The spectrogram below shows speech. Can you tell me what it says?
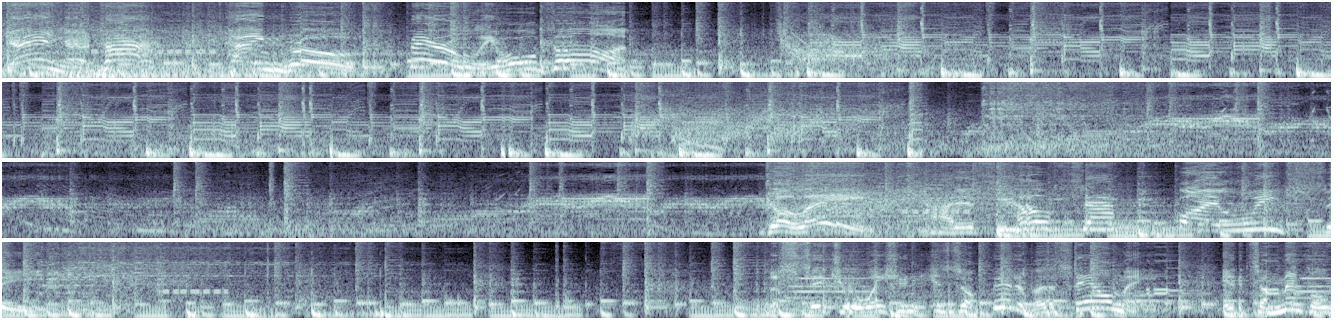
gang attack. Tangrowth barely holds on. Gallade got its health sapped by Leech Seed. The situation is a bit of a stalemate. It's a mental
